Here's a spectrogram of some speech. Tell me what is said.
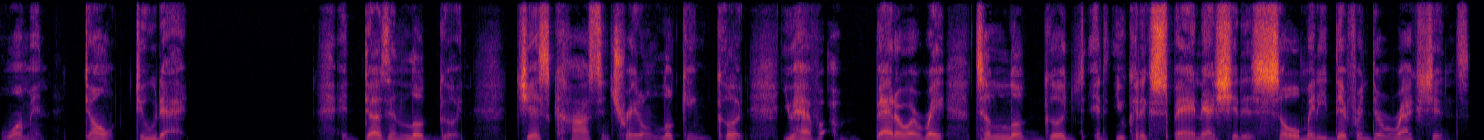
woman. Don't do that. It doesn't look good. Just concentrate on looking good. You have a better array to look good. It, you could expand that shit in so many different directions.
